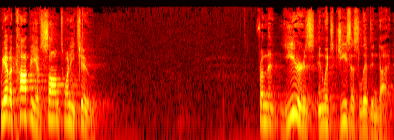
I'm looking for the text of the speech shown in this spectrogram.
We have a copy of Psalm 22. from the years in which Jesus lived and died.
